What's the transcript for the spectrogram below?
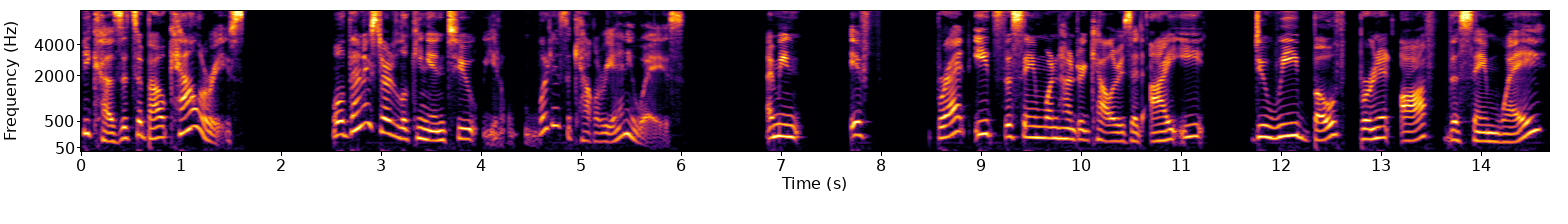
because it's about calories. Well, then I started looking into, you know, what is a calorie, anyways? I mean, if Brett eats the same 100 calories that I eat, do we both burn it off the same way?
